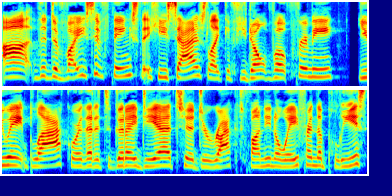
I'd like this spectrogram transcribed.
Uh, the divisive things that he says, like if you don't vote for me, you ain't black, or that it's a good idea to direct funding away from the police.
